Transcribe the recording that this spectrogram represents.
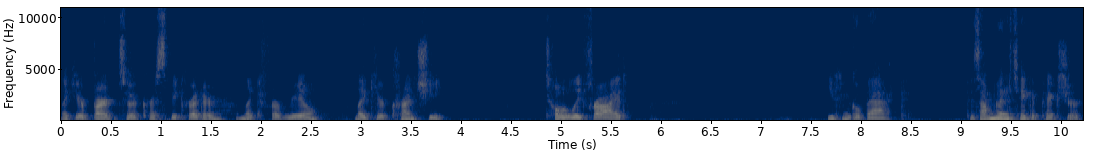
like you're burnt to a crispy critter, like for real, like you're crunchy, totally fried, you can go back. Because I'm going to take a picture.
